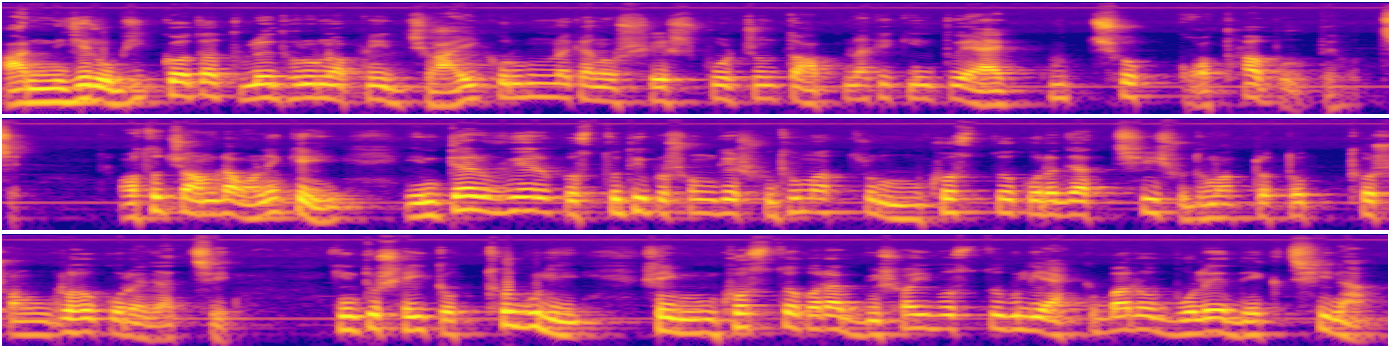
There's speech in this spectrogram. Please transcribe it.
আর নিজের অভিজ্ঞতা তুলে ধরুন, আপনি যাই করুন না কেন, শেষ পর্যন্ত আপনাকে কিন্তু একগুচ্ছ কথা বলতে হচ্ছে। অথচ আমরা অনেকেই ইন্টারভিউয়ের প্রস্তুতি প্রসঙ্গে শুধুমাত্র মুখস্থ করে যাচ্ছি, শুধুমাত্র তথ্য সংগ্রহ করে যাচ্ছি। কিন্তু সেই তথ্যগুলি, সেই মুখস্থ করা বিষয়বস্তুগুলি একবারও বলে দেখছি না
